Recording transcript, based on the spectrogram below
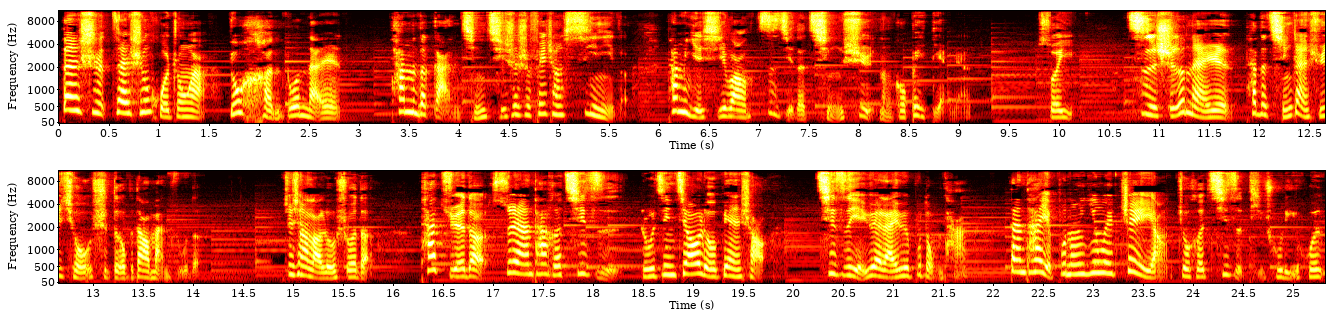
但是在生活中啊。有很多男人，他们的感情其实是非常细腻的，他们也希望自己的情绪能够被点燃，所以，此时的男人他的情感需求是得不到满足的。就像老刘说的，他觉得虽然他和妻子如今交流变少，妻子也越来越不懂他，但他也不能因为这样就和妻子提出离婚。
